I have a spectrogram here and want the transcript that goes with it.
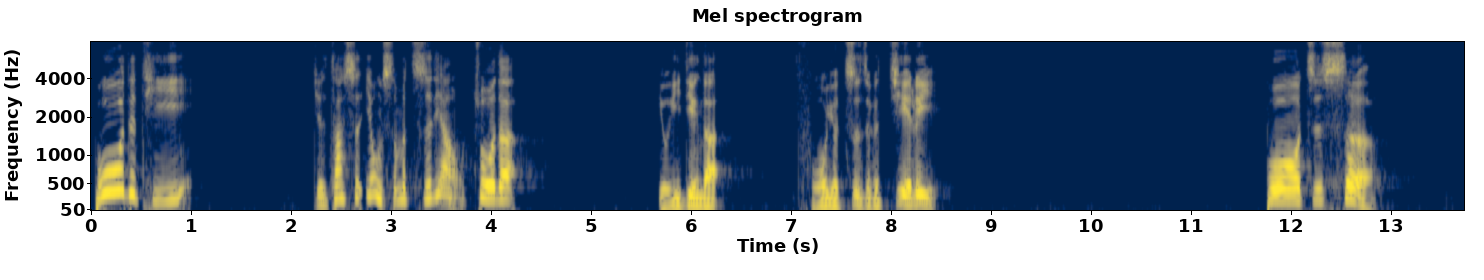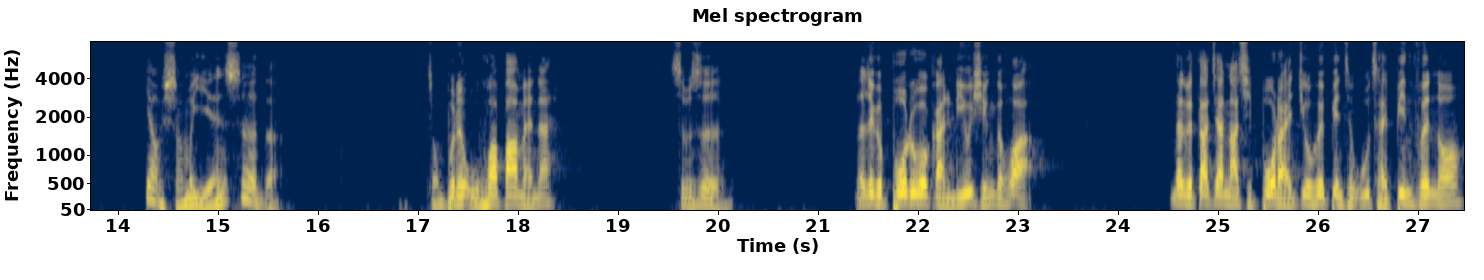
波的体，就是它是用什么资料做的？有一定的佛有治这个戒律。波之色。要什么颜色的？总不能五花八门呢，是不是？那这个钵如果敢流行的话，那个大家拿起钵来就会变成五彩缤纷哦。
